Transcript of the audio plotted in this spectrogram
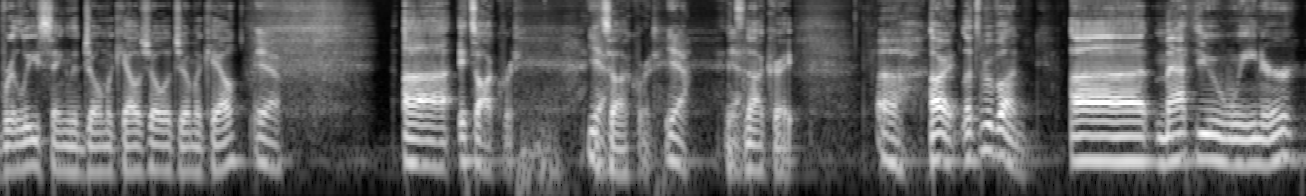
releasing the Joe McHale show with Joe McHale. yeah, Uh, it's awkward. It's awkward. Yeah. It's Yeah. not great. All right, let's move on. Uh, Matthew Weiner.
